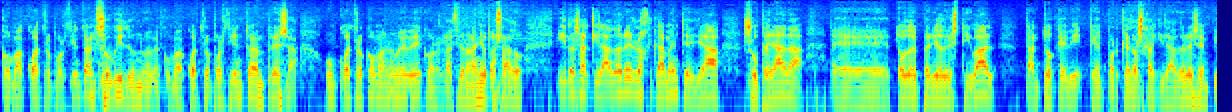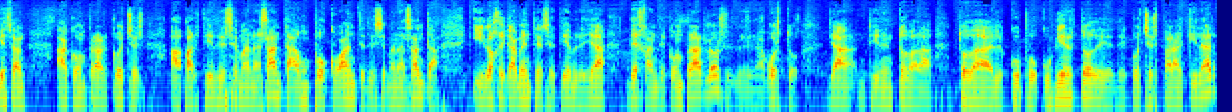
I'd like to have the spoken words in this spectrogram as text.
9,4%, han subido un 9,4%, a empresa un 4,9% con relación al año pasado. Y los alquiladores, lógicamente, ya superada eh, todo el periodo estival, tanto que, que, porque los alquiladores empiezan a comprar coches a partir de Semana Santa, un poco antes de Semana Santa, y lógicamente en septiembre ya dejan de comprarlos, en agosto ya tienen toda la, todo el cupo cubierto de, coches para alquilar,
